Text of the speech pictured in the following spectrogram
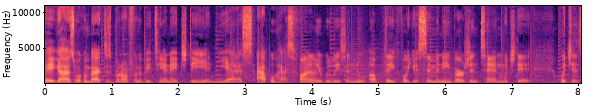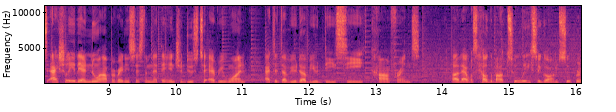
Hey guys, welcome back. This is Bernard from the BTN HD, and yes, Apple has finally released a new update for Yosemite version 10, which they, which is actually their new operating system that they introduced to everyone at the WWDC conference uh, that was held about two weeks ago. I'm super,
